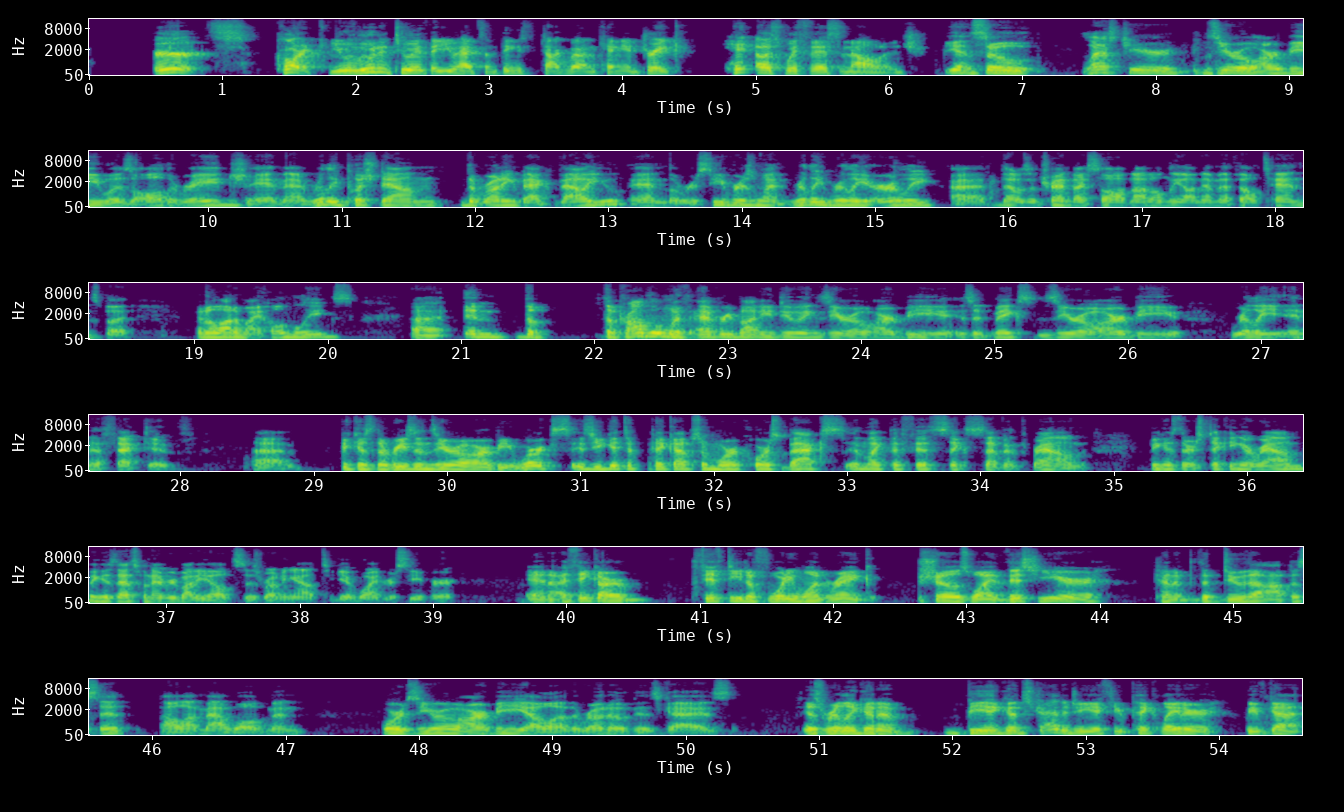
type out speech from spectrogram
Ertz. Clark, you alluded to it that you had some things to talk about in Kenyan Drake. Hit us with this knowledge. Yeah, so last year zero RB was all the rage, and that really pushed down the running back value, and the receivers went really, really early. Uh, that was a trend I saw not only on MFL tens, but in a lot of my home leagues. Uh, and the the problem with everybody doing zero RB is it makes zero RB really ineffective. Uh, because the reason zero RB works is you get to pick up some workhorse backs in like the fifth, sixth, seventh round because they're sticking around because that's when everybody else is running out to get wide receiver. And I think our 50 to 41 rank shows why this year, kind of the do the opposite, a la Matt Waldman, or zero RB, a la the RotoViz guys, is really going to be a good strategy if you pick later. We've got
